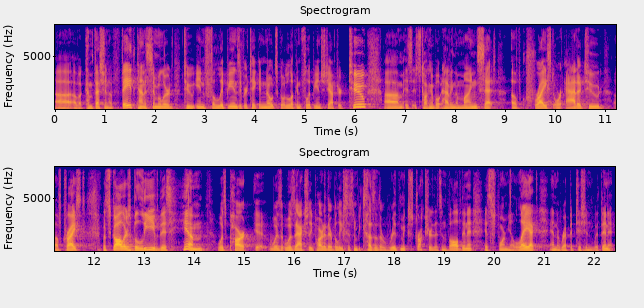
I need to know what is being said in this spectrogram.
uh, of a confession of faith, kind of similar to in Philippians. If you're taking notes, go to look in Philippians chapter 2. Um, it's, it's talking about having the mindset of Christ or attitude of Christ. But scholars believe this hymn was part was, was actually part of their belief system because of the rhythmic structure that's involved in it. It's formulaic and the repetition within it.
